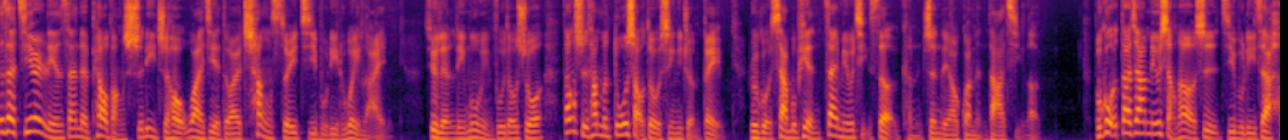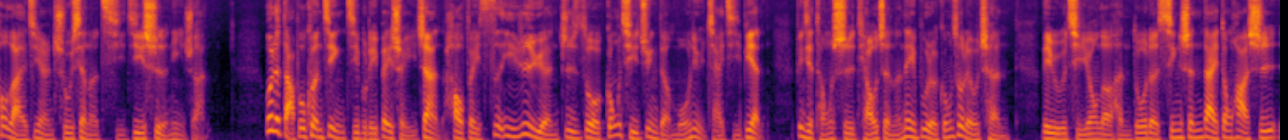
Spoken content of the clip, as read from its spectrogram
那在接二连三的票房失利之后，外界都在唱衰吉卜力的未来，就连铃木敏夫都说，当时他们多少都有心理准备，如果下部片再没有起色，可能真的要关门大吉了。不过，大家没有想到的是，吉卜力在后来竟然出现了奇迹式的逆转。为了打破困境，吉卜力背水一战，耗费四亿日元制作宫崎骏的《魔女宅急便》，并且同时调整了内部的工作流程，例如启用了很多的新生代动画师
